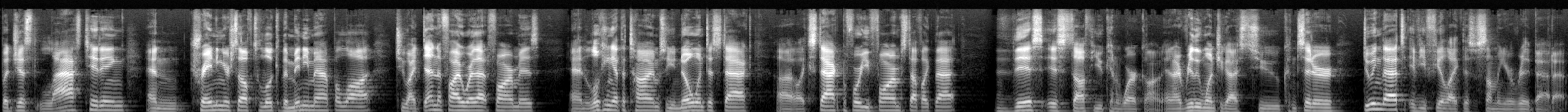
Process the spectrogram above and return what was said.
but just last hitting and training yourself to look at the mini map a lot, to identify where that farm is, and looking at the time so you know when to stack, uh, like stack before you farm, stuff like that. This is stuff you can work on. And I really want you guys to consider doing that if you feel like this is something you're really bad at.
